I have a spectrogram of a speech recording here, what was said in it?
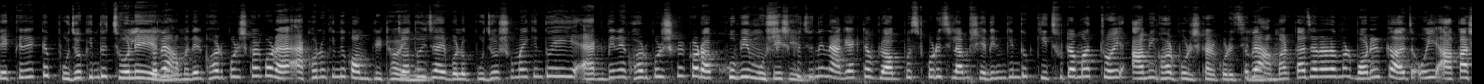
দেখতে দেখতে পুজো কিন্তু চলে এলো। আমাদের ঘর পরিষ্কার করা এখনও কিন্তু কমপ্লিট হয় যতই যাই বলো পুজোর সময় কিন্তু এই একদিনে ঘর পরিষ্কার করা খুবই মুশকিল। কিছুদিন আগে একটা ব্লগ পোস্ট করেছিলাম সেদিন কিন্তু কিছুটা মাত্রই আমি ঘর পরিষ্কার করেছি তবে আমার কাজ আর আমার বরের কাজ ওই আকাশ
